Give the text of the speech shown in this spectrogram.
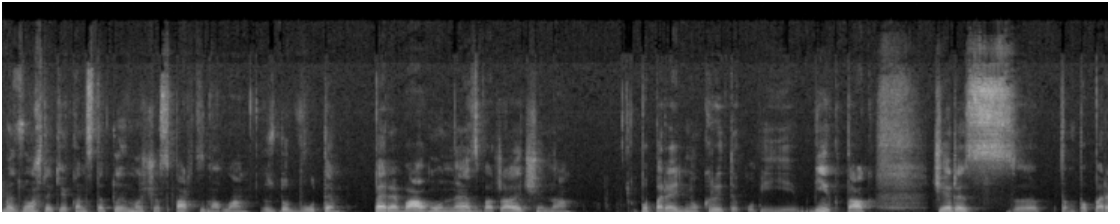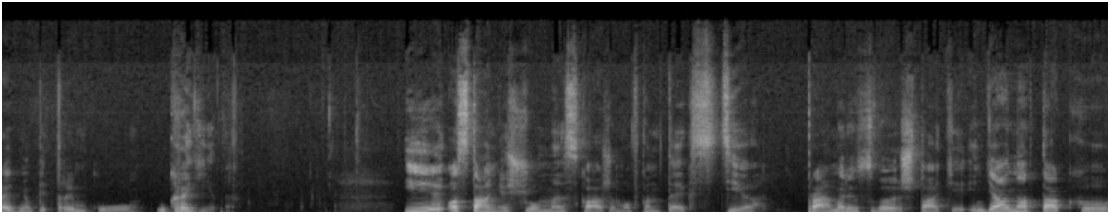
ми знову ж таки констатуємо, що Спарт змогла здобути перевагу, незважаючи на попередню критику в її бік, так, через е, там, попередню підтримку України. І останнє, що ми скажемо в контексті праймеріс в штаті Індіана, так е,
